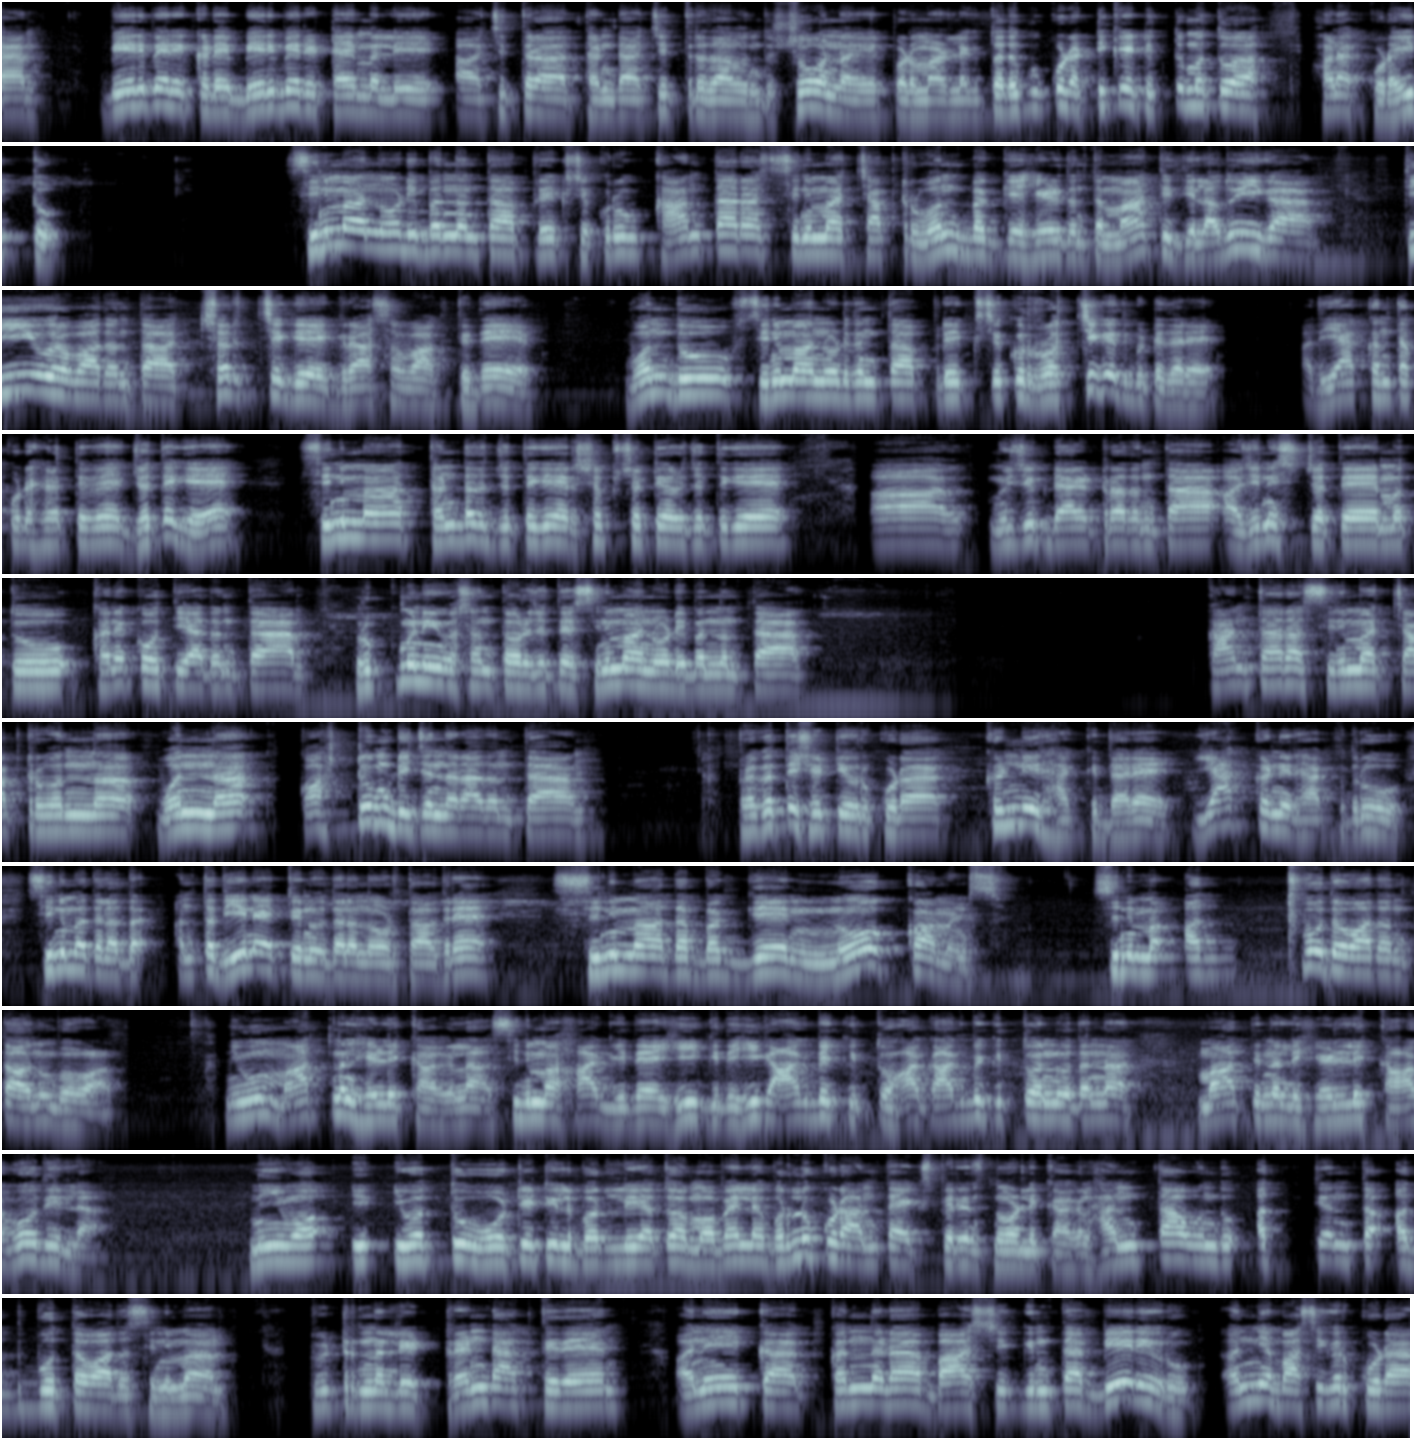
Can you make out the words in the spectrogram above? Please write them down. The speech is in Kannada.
ಬೇರೆ ಬೇರೆ ಕಡೆ, ಬೇರೆ ಬೇರೆ ಟೈಮಲ್ಲಿ ಆ ಚಿತ್ರ ತಂಡ, ಚಿತ್ರದ ಒಂದು ಶೋವನ್ನು ಏರ್ಪಾಡು ಮಾಡಲಾಗಿತ್ತು. ಅದಕ್ಕೂ ಕೂಡ ಟಿಕೆಟ್ ಇತ್ತು ಮತ್ತು ಹಣ ಕೂಡ ಇತ್ತು. ಸಿನಿಮಾ ನೋಡಿ ಬಂದಂಥ ಪ್ರೇಕ್ಷಕರು ಕಾಂತಾರ ಸಿನಿಮಾ ಚಾಪ್ಟರ್ ಒಂದು ಬಗ್ಗೆ ಹೇಳಿದಂಥ ಮಾತಿದೆಯಲ್ಲ ಅದು ಈಗ ತೀವ್ರವಾದಂಥ ಚರ್ಚೆಗೆ ಗ್ರಾಸವಾಗ್ತಿದೆ. ಒಂದು ಸಿನಿಮಾ ನೋಡಿದಂಥ ಪ್ರೇಕ್ಷಕರು ರೊಚ್ಚಿಗೆದ್ದು ಬಿಟ್ಟಿದ್ದಾರೆ ಅದು ಯಾಕಂತ ಕೂಡ ಹೇಳ್ತೇವೆ. ಜೊತೆಗೆ ಸಿನಿಮಾ ತಂಡದ ಜೊತೆಗೆ, ರಿಷಬ್ ಶೆಟ್ಟಿ ಅವರ ಜೊತೆಗೆ ಮ್ಯೂಸಿಕ್ ಡೈರೆಕ್ಟರ್ ಆದಂಥ ಅಜನೀಶ್ ಜೊತೆ ಮತ್ತು ಕನಕವತಿ ಆದಂಥ ರುಕ್ಮಿಣಿ ವಸಂತ್ ಅವರ ಜೊತೆ ಸಿನಿಮಾ ನೋಡಿ ಬಂದಂಥ ಕಾಂತಾರ ಸಿನಿಮಾ ಚಾಪ್ಟರ್ ಒನ್ನ ಒನ್ನ ಕಾಸ್ಟ್ಯೂಮ್ ಡಿಸೈನರ್ ಆದಂಥ ಪ್ರಗತಿ ಶೆಟ್ಟಿ ಅವರು ಕೂಡ ಕಣ್ಣೀರು ಹಾಕಿದ್ದಾರೆ. ಯಾಕೆ ಕಣ್ಣೀರು ಹಾಕಿದ್ರು? ಸಿನಿಮಾದಲ್ಲಿ ಅದ ಅಂಥದ್ದು ಏನಾಯಿತು ಎನ್ನುವುದನ್ನು ನೋಡ್ತಾ ಹೋದರೆ ಸಿನಿಮಾದ ಬಗ್ಗೆ ನೋ ಕಾಮೆಂಟ್ಸ್. ಸಿನಿಮಾ ಅದ್ಭುತವಾದಂಥ ಅನುಭವ. ನೀವು ಮಾತಿನಲ್ಲಿ ಹೇಳಲಿಕ್ಕಾಗಲ್ಲ, ಸಿನಿಮಾ ಹಾಗಿದೆ, ಹೀಗಿದೆ, ಹೀಗೆ ಆಗಬೇಕಿತ್ತು ಹಾಗಾಗಬೇಕಿತ್ತು ಅನ್ನೋದನ್ನು ಮಾತಿನಲ್ಲಿ ಹೇಳಲಿಕ್ಕಾಗೋದಿಲ್ಲ. ನೀವು ಇವತ್ತು ಓ ಟಿ ಟಿಲಿ ಬರಲಿ ಅಥವಾ ಮೊಬೈಲಲ್ಲಿ ಬರಲು ಕೂಡ ಅಂಥ ಎಕ್ಸ್ಪೀರಿಯನ್ಸ್ ನೋಡಲಿಕ್ಕಾಗಲ್ಲ. ಅಂಥ ಒಂದು ಅತ್ಯಂತ ಅದ್ಭುತವಾದ ಸಿನಿಮಾ. ಟ್ವಿಟರ್ನಲ್ಲಿ ಟ್ರೆಂಡ್ ಆಗ್ತಿದೆ. ಅನೇಕ ಕನ್ನಡ ಭಾಷೆಗಿಂತ ಬೇರೆಯವರು, ಅನ್ಯ ಭಾಷಿಗರು ಕೂಡ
